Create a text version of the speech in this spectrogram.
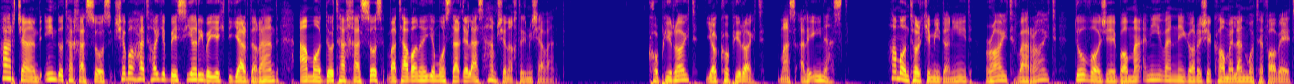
هرچند این دو تخصص های بسیاری به یکدیگر دارند اما دو تخصص و توانایی مستقل از هم شناخته می شوند. کپی رایت یا copywrite مسئله این است. همانطور که می‌دانید، right و write دو واژه با معنی و نگارش کاملا متفاوت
